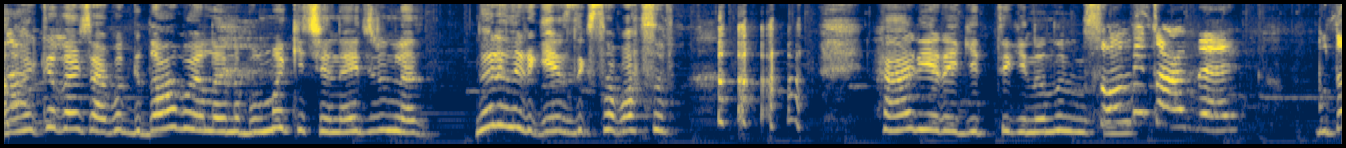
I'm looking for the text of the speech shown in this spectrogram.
iyi. Arkadaşlar bu gıda boyalarını bulmak için Ecrin'le nereleri gezdik sabah sabah. Her yere gittik inanır mısınız? Son bir tane. Bu da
